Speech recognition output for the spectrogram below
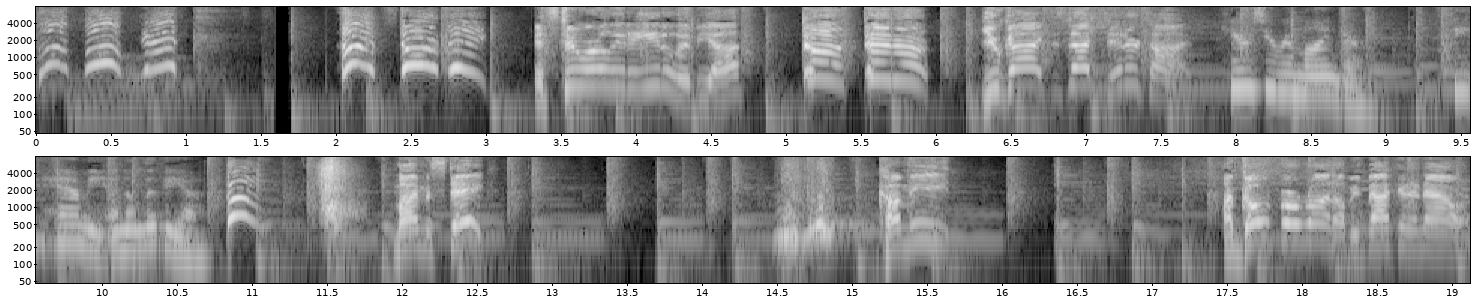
Look, look, Dad! I'm starving! It's too early to eat, Olivia. Dad, dinner! You guys, it's not dinner time. Here's your reminder. Feed Hammy and Olivia. My mistake. Come eat. I'm going for a run. I'll be back in an hour.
